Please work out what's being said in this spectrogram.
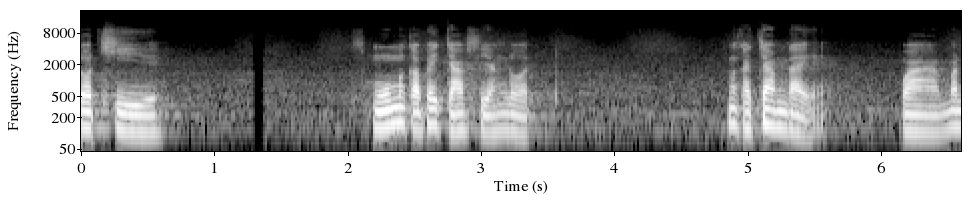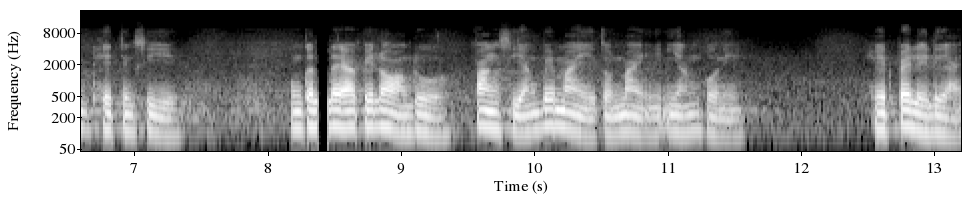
รถขี่หูมันก็ไปจับเสียงรถ มันก็จำได้ว่ามันเฮ็ดจังซี่ ผมก็เลยเอาไปลองดู ฟังเสียงใบใหม่ต้นใหม่อิหยังพวกนี้เฮ็ดไปเรื่อย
